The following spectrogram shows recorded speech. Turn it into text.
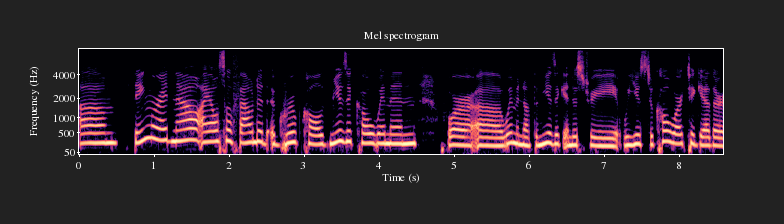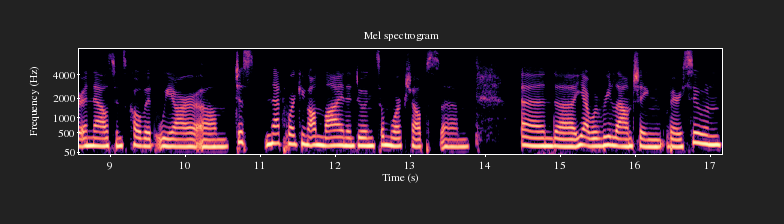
um, thing right now. I also founded a group called Musico Women for uh, women of the music industry. We used to co work together, and now since COVID, we are um, just networking online and doing some workshops. Um, and uh, yeah, we're relaunching very soon.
